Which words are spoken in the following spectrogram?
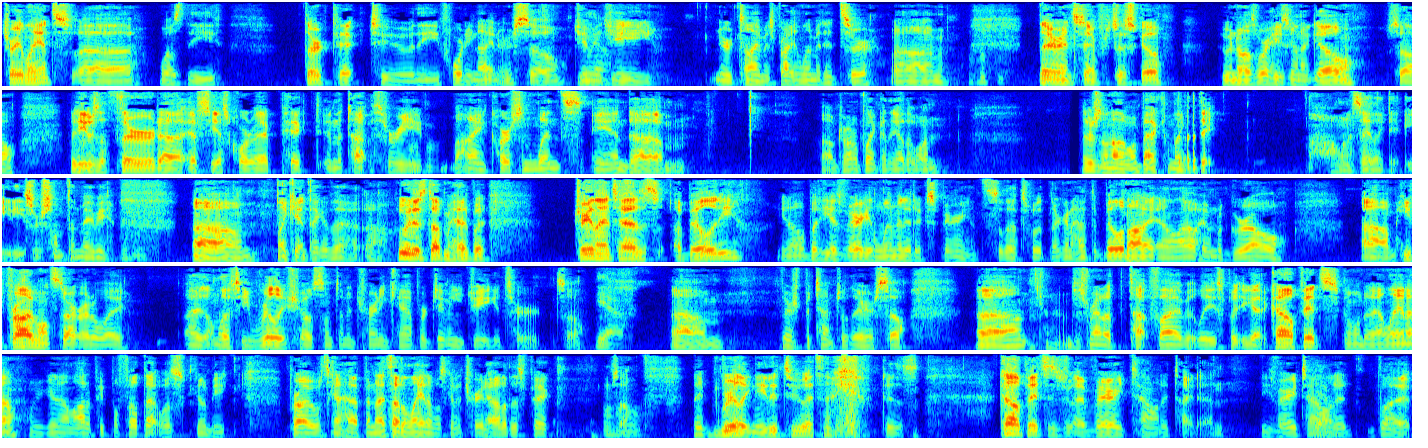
Trey Lance uh, was the third pick to the 49ers. So Jimmy Yeah. G, your time is probably limited, sir. Um, they're in San Francisco. Who knows where he's going to go? So, but he was the third uh, FCS quarterback picked in the top 3 Mhm. behind Carson Wentz and um, I'm drawing a blank on the other one. There's another one back in like the I want to say like the 80s or something maybe. Um, I can't think of the uh, who it is top of my head, but Trey Lance has ability, you know, but he has very limited experience. So that's what they're going to have to build on it and allow him to grow. Um, he probably won't start right away uh, unless he really shows something in training camp or Jimmy G gets hurt. So, Yeah. um, there's potential there. So um, just round up the top five at least. But you got Kyle Pitts going to Atlanta. Again, a lot of people felt that was going to be probably what's going to happen. I thought Atlanta was going to trade out of this pick, mm-hmm. so they really needed to, I think, because Kyle Pitts is a very talented tight end. He's very talented, yeah. but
